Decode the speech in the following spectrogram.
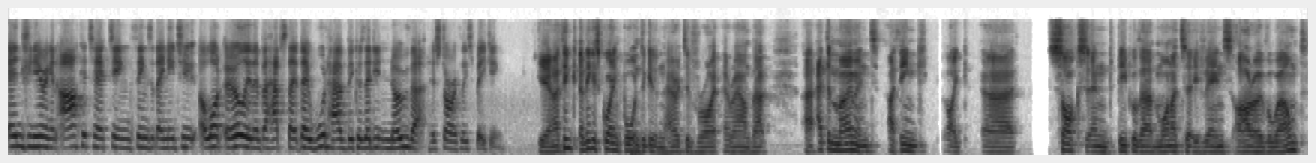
engineering and architecting things that they need to a lot earlier than perhaps they, they would have because they didn't know that historically speaking. Yeah, and I think I think it's quite important to get a narrative right around that. Uh, at the moment, I think like uh, SOCs and people that monitor events are overwhelmed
